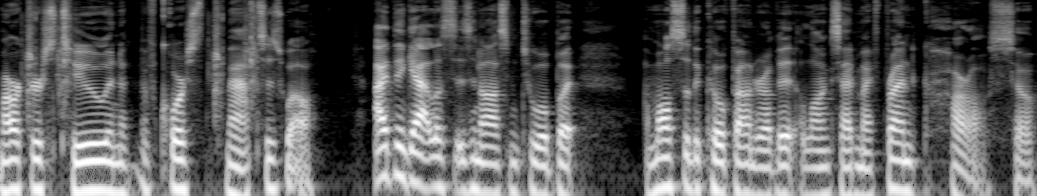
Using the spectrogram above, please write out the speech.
markers too, and of course maps as well. I think Atlist is an awesome tool, but I'm also the co-founder of it alongside my friend Carl, so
